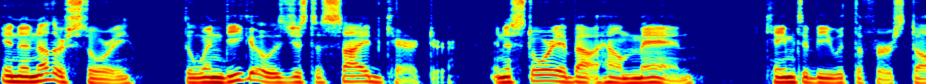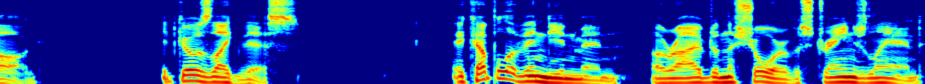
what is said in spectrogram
In another story, the Wendigo is just a side character in a story about how man came to be with the first dog. It goes like this A couple of Indian men arrived on the shore of a strange land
